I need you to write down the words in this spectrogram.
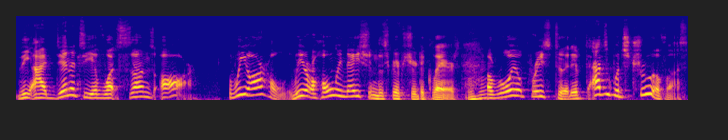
the identity of what sons are. We are holy. We are a holy nation, the scripture declares. Mm-hmm. A royal priesthood. If that's what's true of us,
